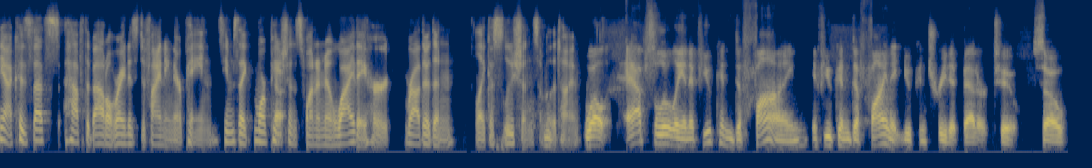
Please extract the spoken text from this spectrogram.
Yeah, because that's half the battle, right? Is defining their pain. Seems like more patients yeah. want to know why they hurt rather than like a solution some of the time. Well, absolutely. And if you can define, if you can define it, you can treat it better too. So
